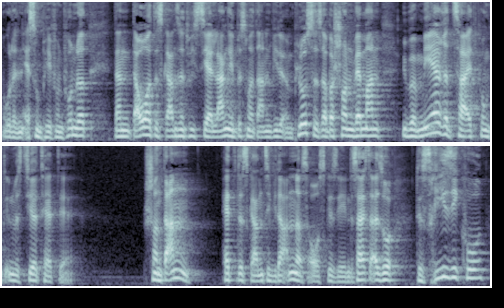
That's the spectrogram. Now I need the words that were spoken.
oder den S&P 500, dann dauert das Ganze natürlich sehr lange, bis man dann wieder im Plus ist. Aber schon wenn man über mehrere Zeitpunkte investiert hätte, schon dann hätte das Ganze wieder anders ausgesehen. Das heißt also, das Risiko,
